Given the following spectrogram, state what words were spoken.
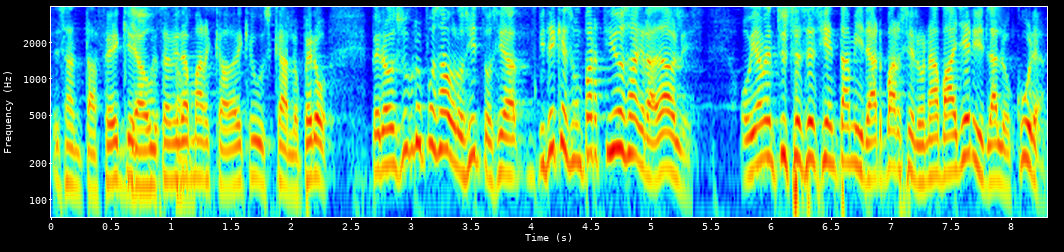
de Santa Fe, que Ya después también era marcador, hay que buscarlo. Pero, pero es un grupo sabrosito. O sea, viste que son partidos agradables. Obviamente usted se sienta a mirar Barcelona-Bayern y es la locura.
